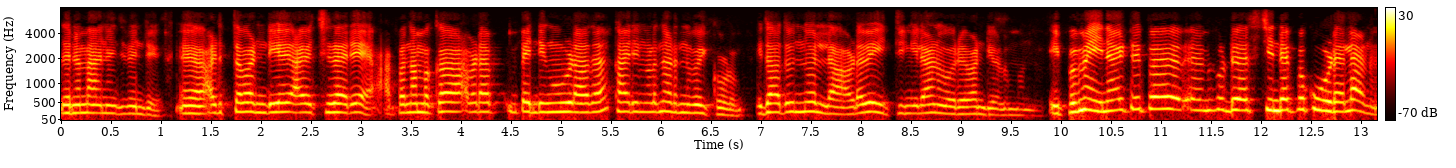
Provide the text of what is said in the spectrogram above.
ഇതിന്റെ മാനേജ്മെന്റ്. അടുത്ത വണ്ടി അയച്ചു തരേ. അപ്പൊ നമുക്ക് അവിടെ പെൻഡിങ് കൂടാതെ കാര്യങ്ങൾ നടന്നു പോയിക്കോളും. ഇത് അതൊന്നുമല്ല അവിടെ വെയിറ്റിംഗിലാണ് ഓരോ വണ്ടികളും വന്നത്. ഇപ്പൊ മെയിൻ ആയിട്ട് ഇപ്പൊ ഫുഡ് വേസ്റ്റിന്റെ ഇപ്പൊ കൂടുതലാണ്.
